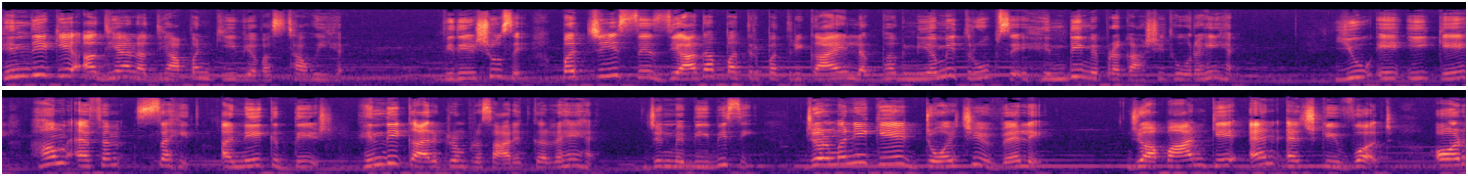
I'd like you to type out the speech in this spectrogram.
हिंदी के अध्ययन अध्यापन की व्यवस्था हुई है। विदेशों से 25 से ज़्यादा पत्र पत्रिकाएँ लगभग नियमित रूप से हिंदी में प्रकाशित हो रही हैं। यूएई के हम एफएम सहित अनेक देश हिंदी कार्यक्रम प्रसारित कर रहे हैं, जिनमें बीबीसी, जर्मनी के डॉयचे वेले, जापान के एन वर्ल्ड और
